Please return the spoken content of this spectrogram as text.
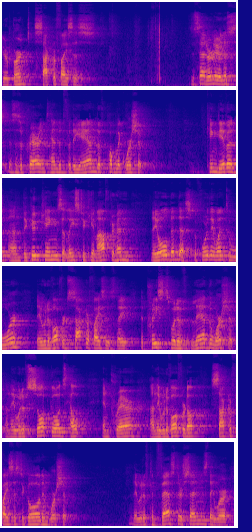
your burnt sacrifices. As I said earlier, this, this is a prayer intended for the end of public worship. King David and the good kings, at least, who came after him, they all did this. Before they went to war, they would have offered sacrifices. They, the priests would have led the worship and they would have sought God's help in prayer and they would have offered up sacrifices to God in worship. They would have confessed their sins. They were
